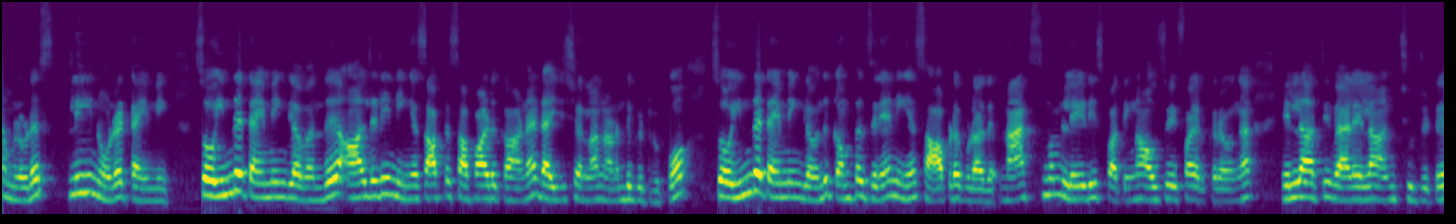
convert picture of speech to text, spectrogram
நம்மளோட ஸ்ப்ளீனோட டைமிங் ஸோ இந்த டைமிங்கில் வந்து ஆல்ரெடி நீங்கள் சாப்பிட்ட சாப்பாடுக்கான டைஜஷன் ஃபங்க்ஷன்லாம் நடந்துக்கிட்டு இருக்கும். ஸோ இந்த டைமிங்கில் வந்து கம்பல்சரியாக நீங்கள் சாப்பிடக்கூடாது. மேக்ஸிமம் லேடிஸ் பார்த்தீங்கன்னா ஹவுஸ் ஒய்ஃபாக இருக்கிறவங்க எல்லாத்தையும் வேலையெல்லாம் அனுப்பிச்சி விட்டுட்டு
